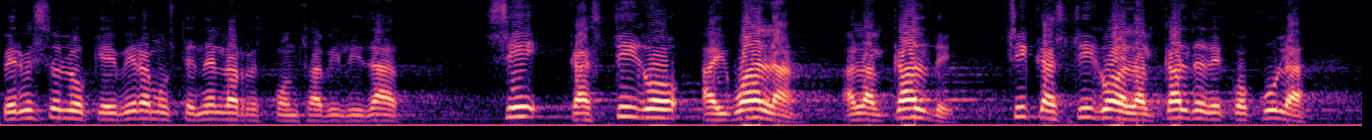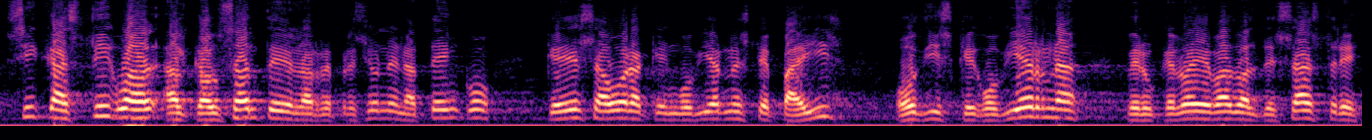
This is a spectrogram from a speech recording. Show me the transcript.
pero eso es lo que debiéramos tener la responsabilidad. Sí, castigo a Iguala, al alcalde, sí castigo al alcalde de Cocula, sí castigo al, causante de la represión en Atenco, que es ahora quien gobierna este país, o dice que gobierna, pero que lo ha llevado al desastre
